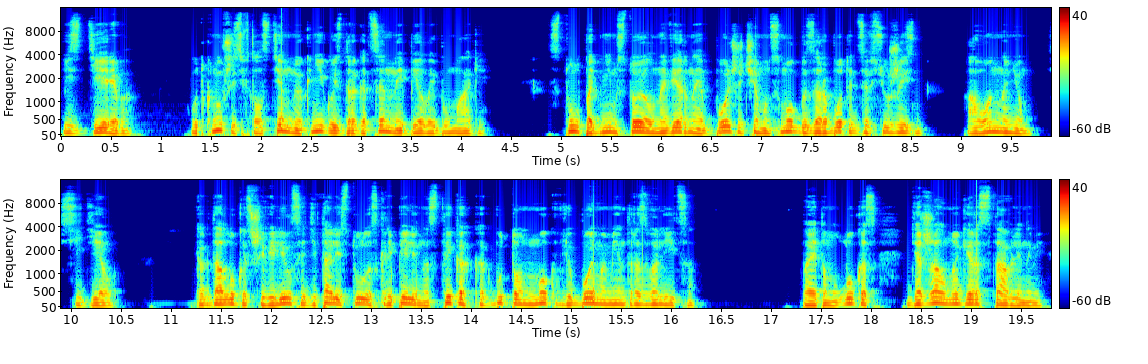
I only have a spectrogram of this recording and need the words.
из дерева, уткнувшись в толстенную книгу из драгоценной белой бумаги. Стул под ним стоил, наверное, больше, чем он смог бы заработать за всю жизнь, а он на нем сидел. Когда Лукас шевелился, детали стула скрипели на стыках, как будто он мог в любой момент развалиться. Поэтому Лукас держал ноги расставленными,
